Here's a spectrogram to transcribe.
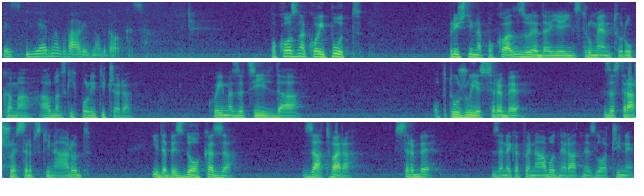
bez jednog validnog dokaza. Po ko zna koji put Priština pokazuje da je instrument u rukama albanskih političara koji ima za cilj da optužuje Srbe, zastrašuje srpski narod i da bez dokaza zatvara Srbe za nekakve navodne ratne zločine,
